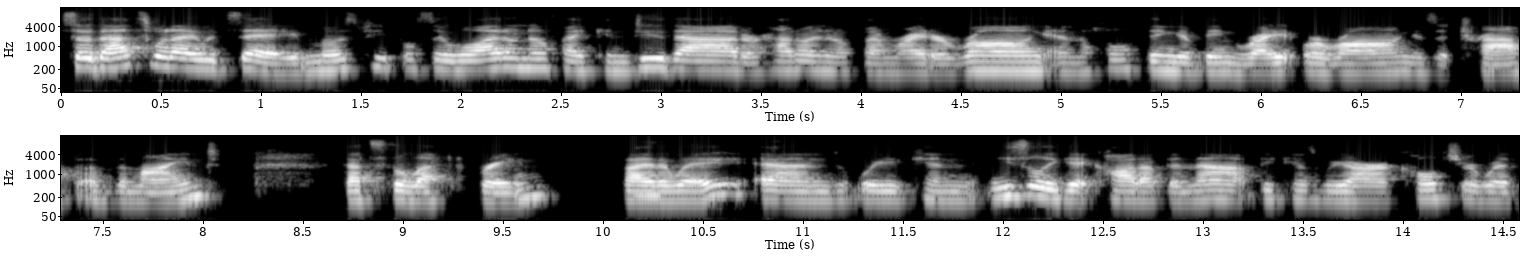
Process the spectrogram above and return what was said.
So that's what I would say. Most people say, Well, I don't know if I can do that, or how do I know if I'm right or wrong? And the whole thing of being right or wrong is a trap of the mind. That's the left brain, by mm-hmm. the way. And we can easily get caught up in that because we are a culture with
